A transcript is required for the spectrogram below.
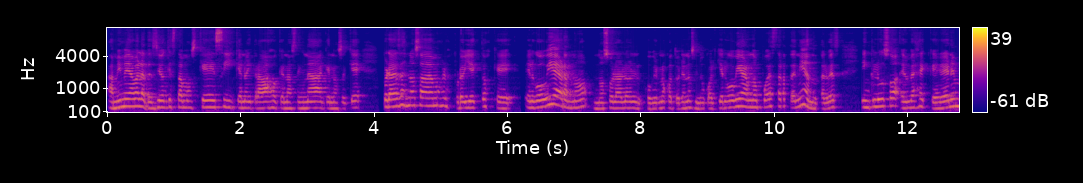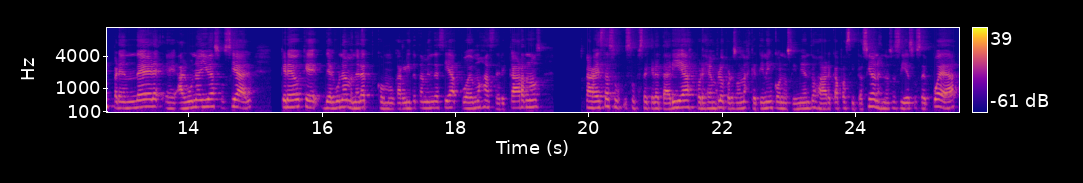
a mí me llama la atención que estamos que sí, que no hay trabajo, que no hacen nada, que no sé qué, pero a veces no sabemos los proyectos que el gobierno, no solo el gobierno ecuatoriano, sino cualquier gobierno puede estar teniendo. Tal vez incluso en vez de querer emprender eh, alguna ayuda social, creo que de alguna manera, como Carlita también decía, podemos acercarnos a estas subsecretarías, por ejemplo, personas que tienen conocimientos a dar capacitaciones. No sé si eso se pueda,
